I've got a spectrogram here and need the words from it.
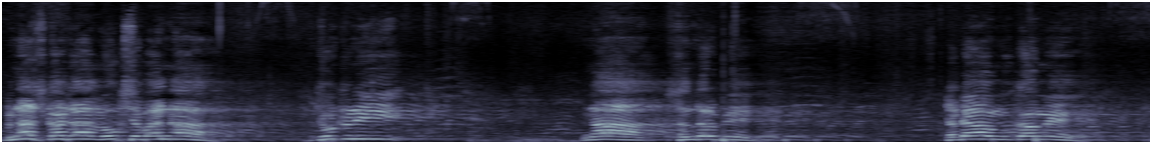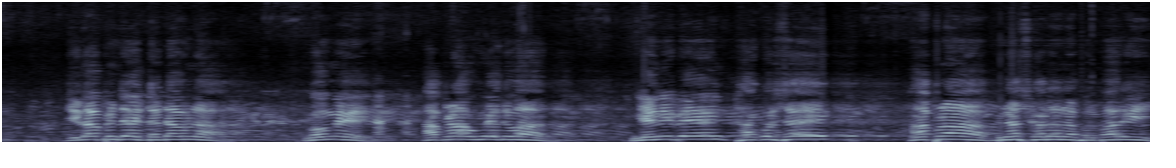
બનાસકાંઠા લોકસભાના ચૂંટણી ના સંદર્ભે તડાવ મુકામે, જિલ્લા પંચાયત તડાવના ગામે આપણા ઉમેદવાર ગેલીબેન ઠાકોર સાહેબ, આપણા બનાસકાંઠાના પ્રભારી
